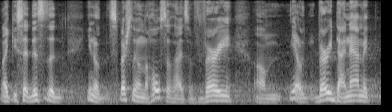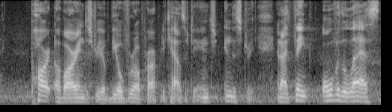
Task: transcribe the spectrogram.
Like you said, this is a, you know, especially on the wholesale side, it's a very, um, you know, very dynamic part of our industry, of the overall property casualty in- industry. And I think over the last,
